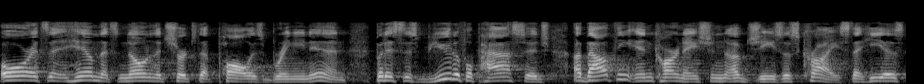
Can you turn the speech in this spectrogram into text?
or it's a hymn that's known in the church that Paul is bringing in. But it's this beautiful passage about the incarnation of Jesus Christ, that he is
